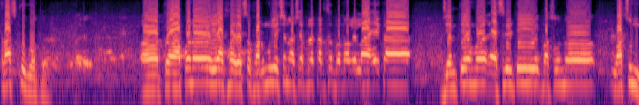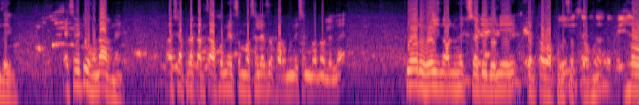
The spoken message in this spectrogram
त्रास खूप होतो तर आपण या फ- याचं फॉर्म्युलेशन अशा प्रकारचं बनवलेलं आहे का जेमतेम ऍसिडिटी पासून वाचून जाईल ऍसिडिटी होणार नाही अशा प्रकारचं आपण याचं मसाल्याचं फॉर्म्युलेशन बनवलेलं आहे प्युअर व्हेज नॉन व्हेजसाठी दोन्ही करता वापरू शकतो आपण हो.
